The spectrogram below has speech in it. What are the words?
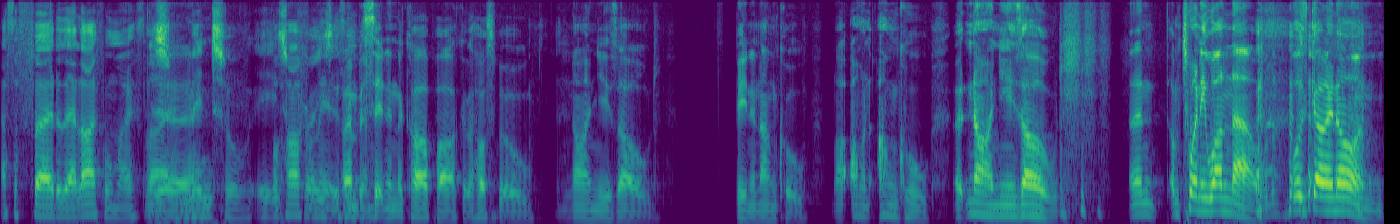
that's a third of their life almost. Like, it's Yeah. mental. It Well, is half of me crazy. I remember even- sitting in the car park at the hospital, nine years old, being an uncle. Like, I'm an uncle at nine years old. and I'm 21 now. What the- What's going on?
